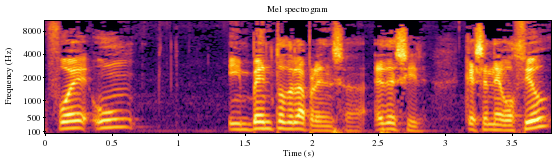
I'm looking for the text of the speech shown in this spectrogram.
fue un invento de la prensa. Es decir, que se negoció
